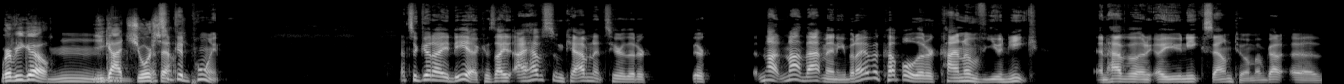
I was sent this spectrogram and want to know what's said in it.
Wherever you go. you got Mm, your That's sound. a good point. That's a good idea because I, I have some cabinets here that they're not not that many, but I have a couple that are kind of unique and have a, a unique sound to them. I've got uh,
